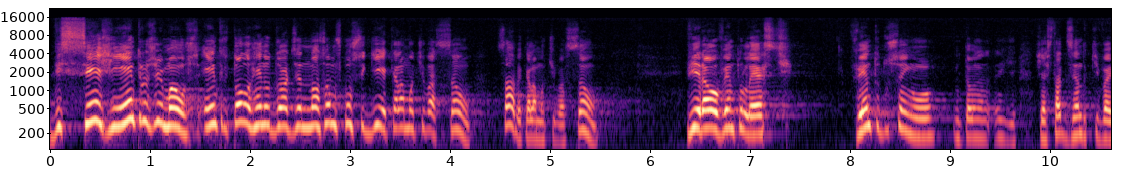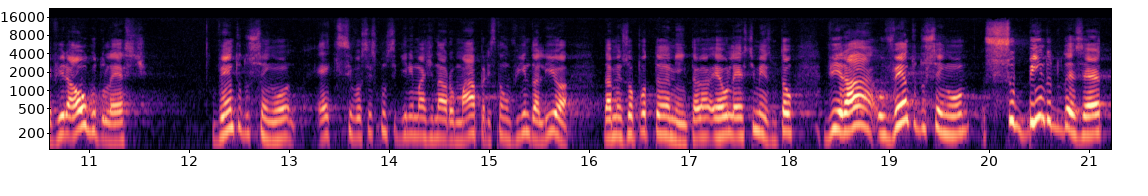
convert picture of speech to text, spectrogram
viceje entre os irmãos, entre todo o reino do norte, dizendo, nós vamos conseguir aquela motivação, sabe aquela motivação? Virá o vento leste, vento do Senhor, então já está dizendo que vai vir algo do leste. Vento do Senhor, é que se vocês conseguirem imaginar o mapa, eles estão vindo ali, ó, da Mesopotâmia, então é o leste mesmo. Então, virá o vento do Senhor, subindo do deserto,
